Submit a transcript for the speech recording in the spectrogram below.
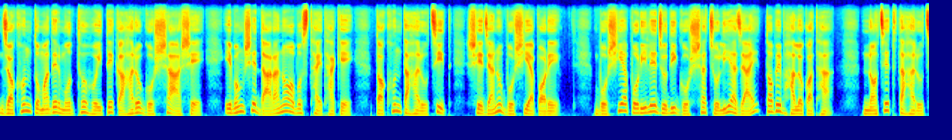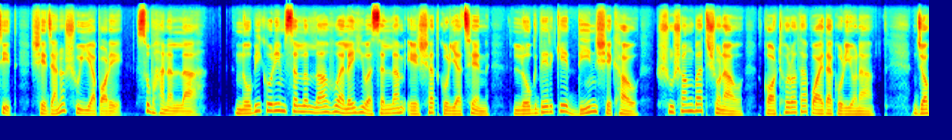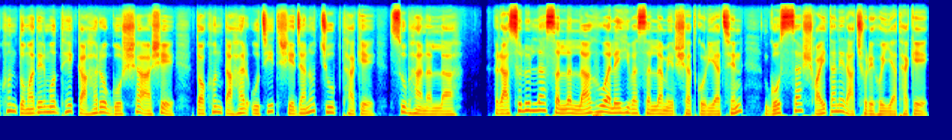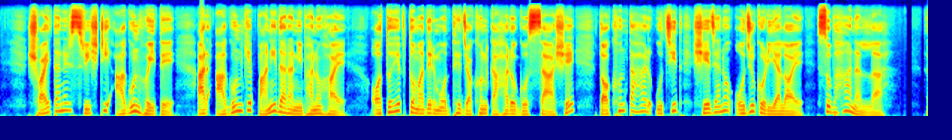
যখন তোমাদের মধ্য হইতে কাহারও গোস্বা আসে এবং সে দাঁড়ানো অবস্থায় থাকে, তখন তাহার উচিত সে যেন বসিয়া পড়ে। বসিয়া পড়িলে যদি গোস্বা চলিয়া যায়, তবে ভালো কথা। নচেত তাহার উচিত সে যেন শুইয়া পড়ে। সুবহানাল্লাহ। নবী করিম সাল্লাল্লাহু আলাইহি ওয়াসাল্লাম এরশাদ করিয়াছেন, লোকদেরকে দিন শেখাও, সুসংবাদ শোনাও, কঠোরতা পয়দা করিও না। যখন তোমাদের মধ্যে কাহারও গোস্বা আসে, তখন তাহার উচিত সে যেন চুপ থাকে। সুবহান আল্লাহ রাসূলুল্লাহ সাল্লাহু আলহি ওয়াসাল্লাম এরশাদ করিয়াছেন, গোস্সা শয়তানের আছরে হইয়া থাকে। শয়তানের সৃষ্টি আগুন হইতে, আর আগুনকে পানি দ্বারা নিভানো হয়। অতহেব তোমাদের মধ্যে যখন কাহারও গোস্সা আসে, তখন তাহার উচিত সে যেন অজু করিয়া লয়। সুবহান আল্লাহ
